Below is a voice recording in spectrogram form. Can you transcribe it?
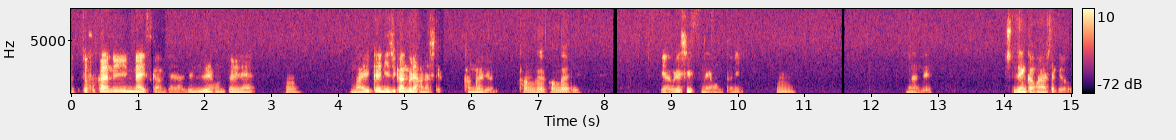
でちょ他にないですか？みたいな。全然本当にね、うん毎回2時間ぐらい話して考えるよね。考える考える。いや、嬉しいっすね、本当に。うん。なんで、ちょっと前回も話したけど、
